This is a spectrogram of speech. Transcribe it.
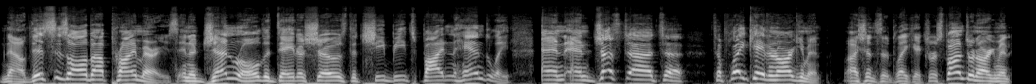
Now, this is all about primaries. In a general, the data shows that she beats Biden handily. And and just uh, to to placate an argument, I shouldn't say placate, to respond to an argument,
